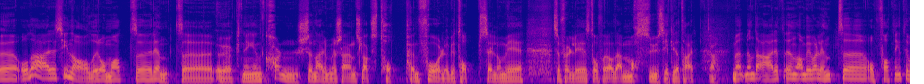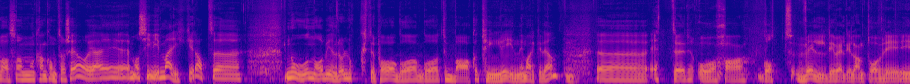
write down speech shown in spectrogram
Eh, og det er signaler om at eh, renteøkningen kanskje nærmer seg en slags topp, en foreløpig topp, selv om vi selvfølgelig står for at det er masse usikkerhet her. Ja. Men, men, det er et, en ambivalent eh, oppfatning til hva som kan komme til å skje. Og jeg må si vi merker at noen nå begynner å lukte på å gå, gå tilbake og tyngre inn i markedet igjen. Mm. etter å ha gått veldig, veldig langt over i, i,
